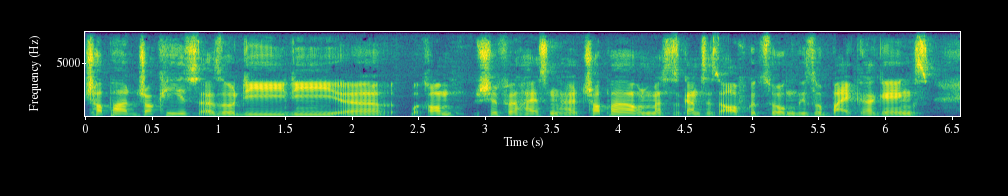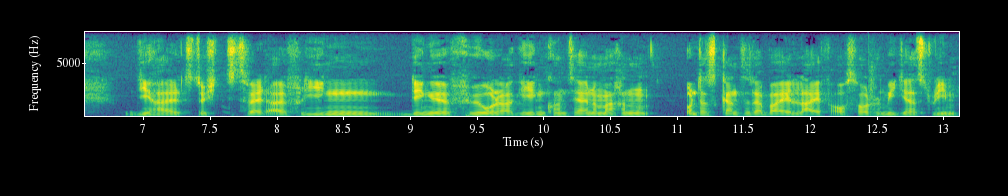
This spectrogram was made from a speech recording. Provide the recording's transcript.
Chopper-Jockeys, also die, die äh, Raumschiffe heißen halt Chopper und das Ganze ist aufgezogen wie so Biker-Gangs, die halt durch das Weltall fliegen, Dinge für oder gegen Konzerne machen und das Ganze dabei live auf Social Media streamen.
